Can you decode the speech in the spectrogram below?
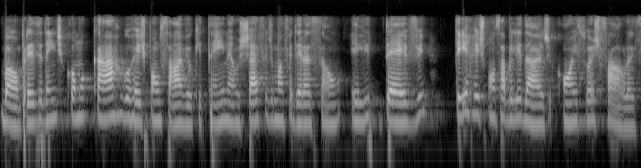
Bom, o presidente, como cargo responsável que tem, né, o chefe de uma federação, ele deve ter responsabilidade com as suas falas.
